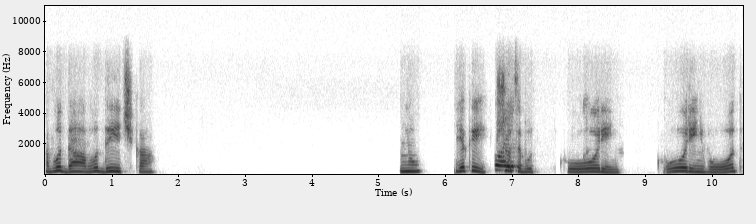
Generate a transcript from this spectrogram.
Вода, водичка. Ну, який? Що це буде? Корінь. Корінь, вод.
